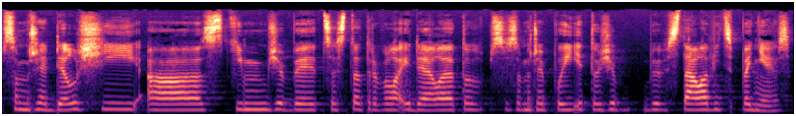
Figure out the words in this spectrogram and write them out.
samozřejmě delší a s tím, že by cesta trvala i déle, to se samozřejmě pojí i to, že by stála víc peněz.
